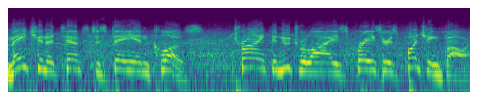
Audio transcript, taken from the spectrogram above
Machen attempts to stay in close, trying to neutralize Frazier's punching power.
